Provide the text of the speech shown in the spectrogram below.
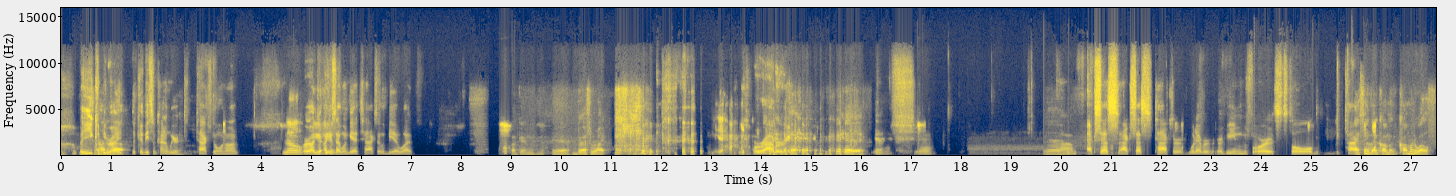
but you could be right. up. There could be some kind of weird tax going on. No, mm-hmm. Or I, you gu- I guess that wouldn't be a tax. That would be a what? Fucking yeah, birthright. yeah. Robbery. yeah. Oh, yeah. Yeah. Um, excess access tax or whatever, or even before it's sold. I think they common Commonwealth,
